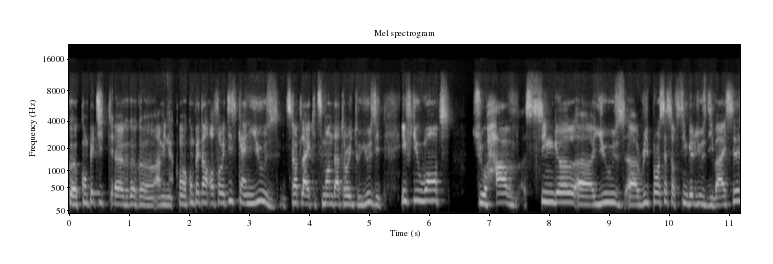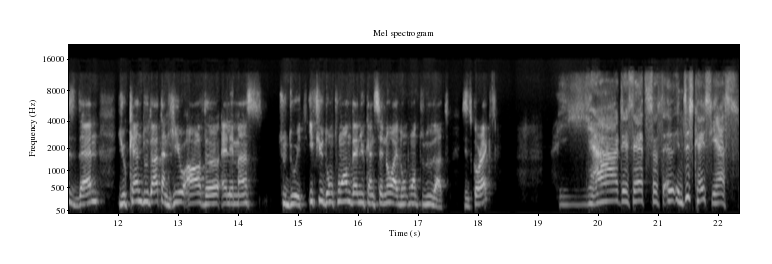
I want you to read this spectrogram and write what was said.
uh, competent, uh, uh, uh, I mean, competent authorities can use. It's not like it's mandatory to use it. If you want to have single uh, use uh, reprocess of single use devices, then you can do that. And here are the elements to do it. If you don't want, then you can say, no, I don't want to do that. Is it correct? Yeah, this, that's, in this case, yes.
